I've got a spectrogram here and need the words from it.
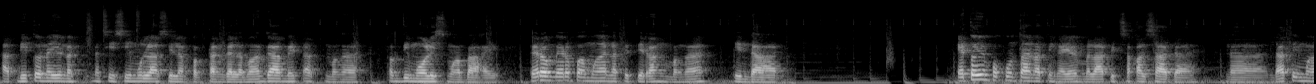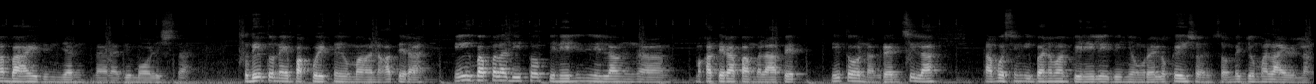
At dito na nag- nagsisimula silang pagtanggal ng mga gamit at mga pag-demolish mga bahay. Pero meron pa mga natitirang mga tindahan. Ito yung pupuntahan natin ngayon malapit sa kalsada na dating mga bahay din yan na na-demolish na. So dito na-evacuate na yung mga nakatira. Yung iba pala dito, pinili nilang ah, makatira pa malapit. Dito, nag-rent sila. Tapos yung iba naman pinili din yung relocation. So medyo malayo lang.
